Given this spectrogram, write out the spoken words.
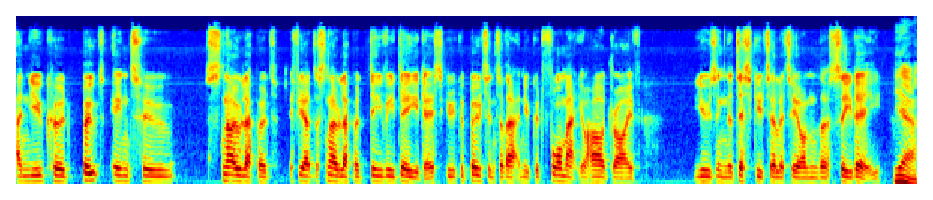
and you could boot into Snow Leopard. If you had the Snow Leopard DVD disc, you could boot into that, and you could format your hard drive using the disk utility on the CD Yeah.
